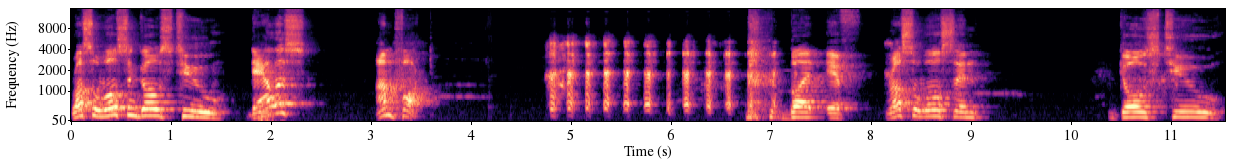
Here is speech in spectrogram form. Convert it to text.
Russell Wilson goes to Dallas. I'm fucked. but if Russell Wilson goes to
